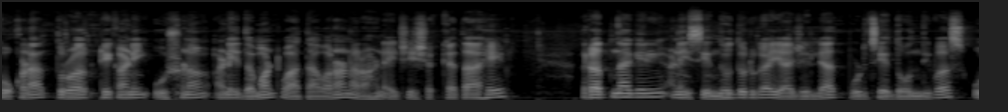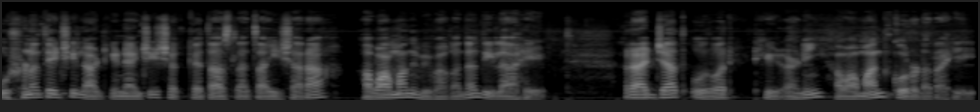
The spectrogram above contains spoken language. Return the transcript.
कोकणात तुरळक ठिकाणी उष्ण आणि दमट वातावरण राहण्याची शक्यता आहे. रत्नागिरी आणि सिंधुदुर्ग या जिल्ह्यात पुढचे दोन दिवस उष्णतेची लाट येण्याची शक्यता असल्याचा इशारा हवामान विभागानं दिला आहे. राज्यात उर्वरित ठिकाणी हवामान कोरडं राहील.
